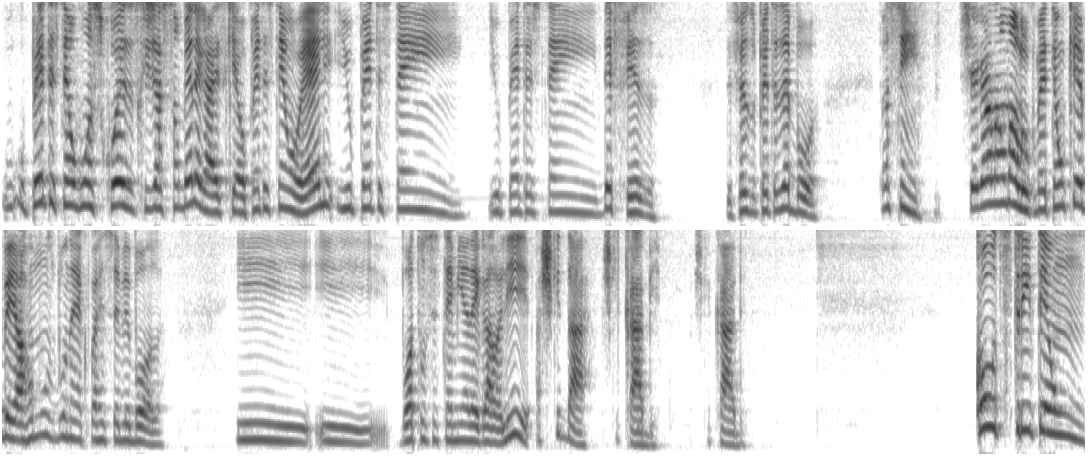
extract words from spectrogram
o, o Panthers tem algumas coisas que já são bem legais, que é o Panthers tem OL e o Panthers tem. E o Panthers tem defesa. A defesa do Panthers é boa. Então, assim, chegar lá um maluco, meter um QB, arruma uns bonecos para receber bola e, e bota um sisteminha legal ali, acho que dá, acho que cabe, acho que cabe. Colts 31,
